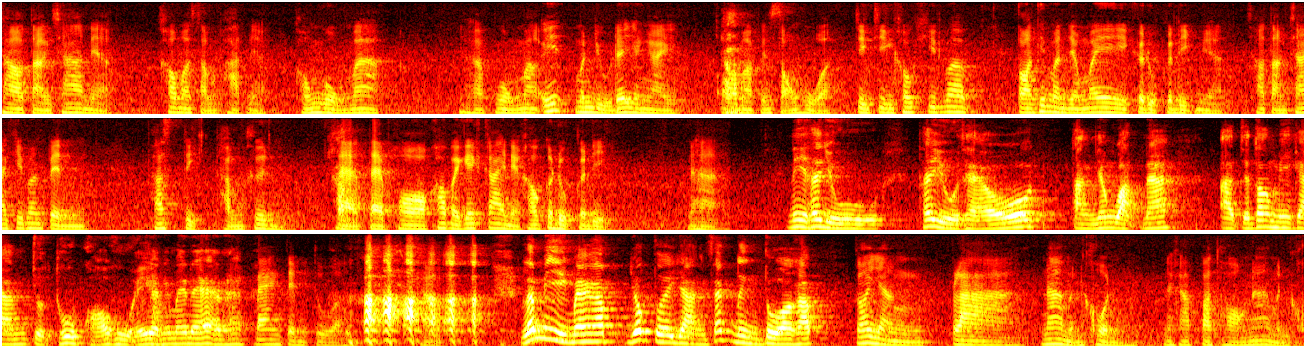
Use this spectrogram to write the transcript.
ชาวต่างชาติเนี่ยเข้ามาสัมผัสเนี่ยเขางงมากนะครับงงมากเอ๊ะมันอยู่ได้ยังไงออกมาเป็นสองหัว จริง ๆเขาคิดว่าตอนที่มันยังไม่กระดุกกระดิกเนี่ยชาวต่างชาติคิดว่ามันเป็นพลาสติกทำขึ้นครับแต่แต่พอเข้าไปใกล้ๆเนี่ยเขากระดุกกระดิก นะฮะนี่ถ้าอยู่ถ้าอยู่แถวต่างจังหวัดนะ อาจจะต้องมีการจุดธูปขอหวยกันไม่แน่นะ แป้งเต็มตัวครับ แล้วมีอีกไหมครับ ยกตัวอย่างสักหนึ่งตัวครับ ก็อย่างปลาหน้าเหมือนคนนะครับปลาทองหน้าเหมือนค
